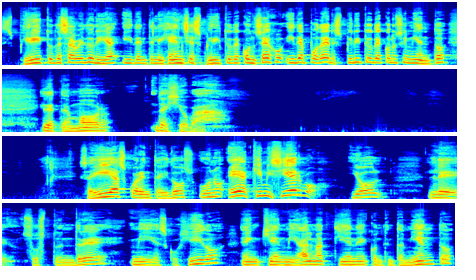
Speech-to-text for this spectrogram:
espíritu de sabiduría y de inteligencia, espíritu de consejo y de poder, espíritu de conocimiento y de temor de Jehová. Isaías 42, 1. He aquí mi siervo, yo le sostendré mi escogido, en quien mi alma tiene contentamiento.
